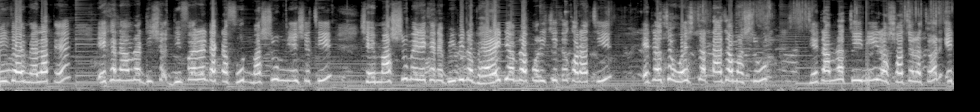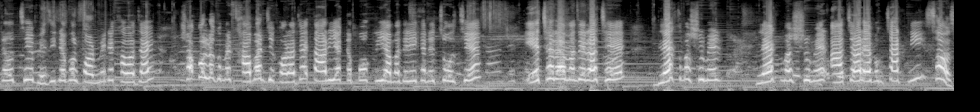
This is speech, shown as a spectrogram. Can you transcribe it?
বিজয় মেলাতে। এখানে আমরা ডিফারেন্ট একটা ফুড মাশরুম নিয়ে এসেছি। সেই মাশরুমের এখানে বিভিন্ন ভ্যারাইটি আমরা পরিচিত করাচ্ছি। এটা হচ্ছে ওয়েস্টার তাজা মাশরুম যেটা আমরা চিনি সচরাচর এটা হচ্ছে ভেজিটেবল ফরমেটে খাওয়া যায়। সকল রকমের খাবার যে করা যায়, তারই একটা প্রক্রিয়া আমাদের এখানে চলছে। এছাড়া আমাদের আছে ব্ল্যাক মাশরুমের ব্ল্যাক মাশরুমের আচার এবং চাটনি সস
